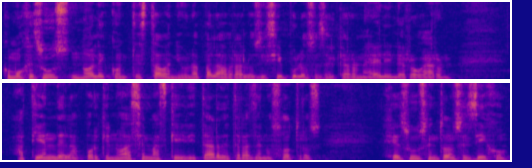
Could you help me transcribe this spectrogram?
Como Jesús no le contestaba ni una palabra, los discípulos se acercaron a él y le rogaron, Atiéndela, porque no hace más que gritar detrás de nosotros. Jesús entonces dijo,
